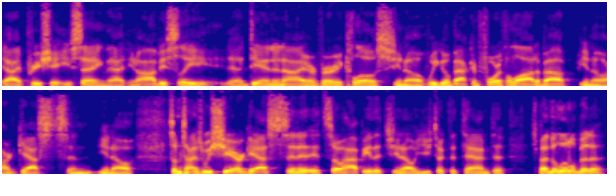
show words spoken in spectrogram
I appreciate you saying that. You know, obviously, uh, Dan and I are very close. You know, we go back and forth a lot about you know our guests, and you know, sometimes we share guests, and it, it's so happy that you know you took the time to spend a little bit of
